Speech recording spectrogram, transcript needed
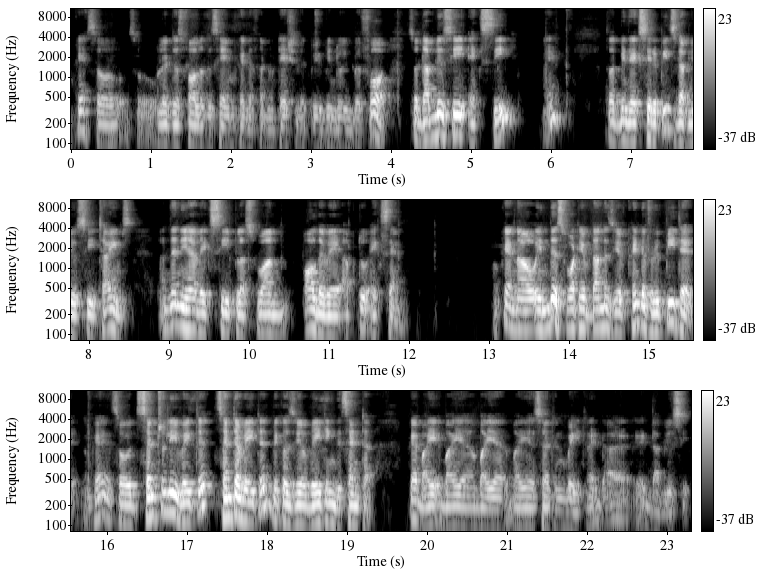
Okay, so so let us follow the same kind of notation that we've been doing before. So wcxc, right? So that means xc repeats wc times. And then you have xc plus 1 all the way up to xn. Okay, now in this, what you've done is you've kind of repeated. Okay, so it's centrally weighted, center weighted because you're weighting the center. Okay, by by a, by a by a certain weight, right? Uh, WC.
